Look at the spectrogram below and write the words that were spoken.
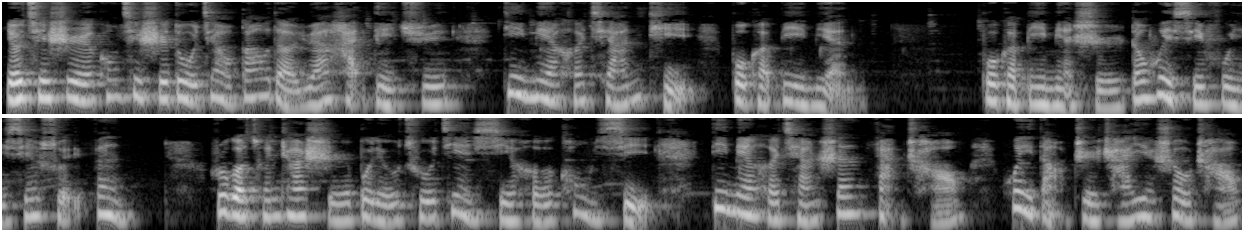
尤其是空气湿度较高的远海地区，地面和墙体不可避免不可避免时都会吸附一些水分。如果存茶时不留出间隙和空隙，地面和墙身反潮。会导致茶叶受潮，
